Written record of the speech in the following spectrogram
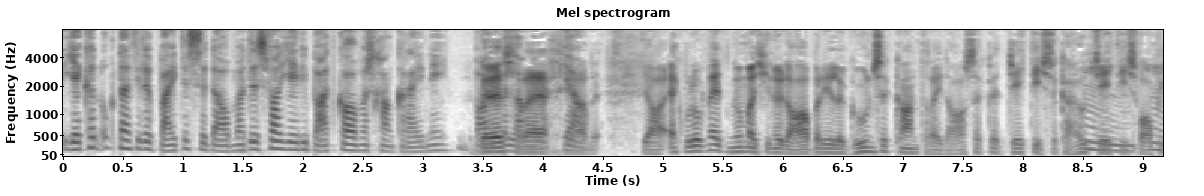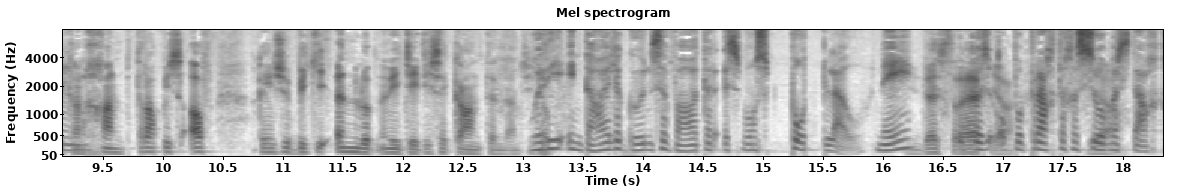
Jy kan ook natuurlik buite sit daar, maar dis waar jy die badkamers gaan kry, nê? Baie Dis belangrik. reg, ja. Ja, ek wil ook net noem as jy nou daar by die lagoon se kant ry, daar's sulke jetties, sulke hout jetties waarop jy kan gaan, trappies af, dan kan jy so 'n bietjie inloop na die jetty se kant en dan sien Hoorie en daai lagoon se water is mos potblou, nê? Dis Op reg, 'n- ja. Op 'n pragtige somersdag.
